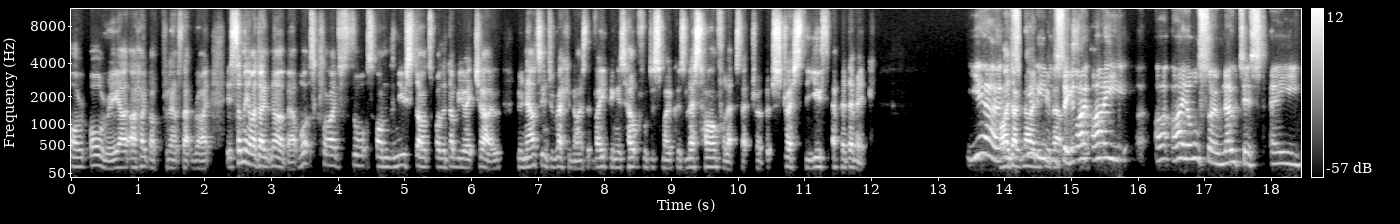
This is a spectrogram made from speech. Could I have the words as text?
or Ori, I, I, hope I've pronounced that right. It's something I don't know about. What's Clive's thoughts on the new stance by the WHO, who now seem to recognise that vaping is helpful to smokers, less harmful, etc., but stress the youth epidemic? Yeah, I don't know really about I, I, I also noticed a,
